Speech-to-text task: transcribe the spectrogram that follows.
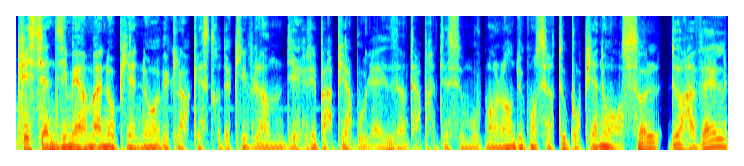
Christian Zimmermann au piano avec l'orchestre de Cleveland dirigé par Pierre Boulez interprétait ce mouvement lent du concerto pour piano en sol de Ravel.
